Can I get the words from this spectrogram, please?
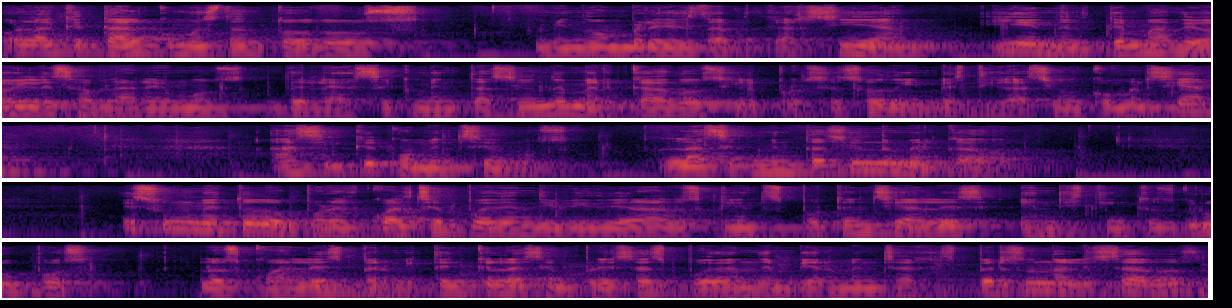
Hola, ¿qué tal? ¿Cómo están todos? Mi nombre es David García y en el tema de hoy les hablaremos de la segmentación de mercados y el proceso de investigación comercial. Así que comencemos. La segmentación de mercado es un método por el cual se pueden dividir a los clientes potenciales en distintos grupos, los cuales permiten que las empresas puedan enviar mensajes personalizados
